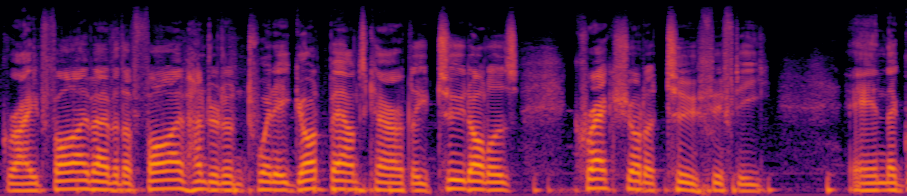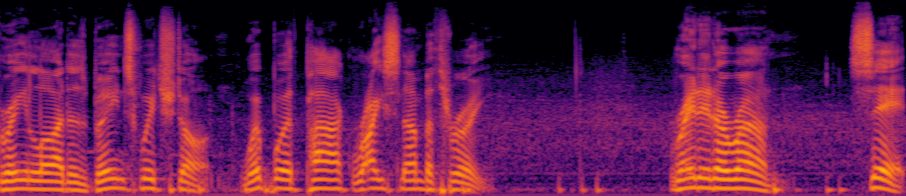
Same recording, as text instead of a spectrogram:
Grade five over the 520. Got bounce currently $2. Crack shot at 250. And the green light has been switched on. Wentworth Park, race number three. Ready to run. Set.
